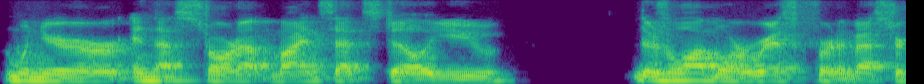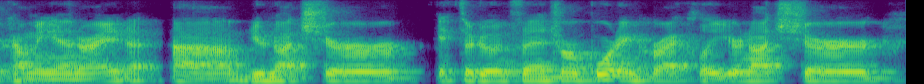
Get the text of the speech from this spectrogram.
when you're in that startup mindset still, you there's a lot more risk for an investor coming in, right? Um, you're not sure if they're doing financial reporting correctly. You're not sure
